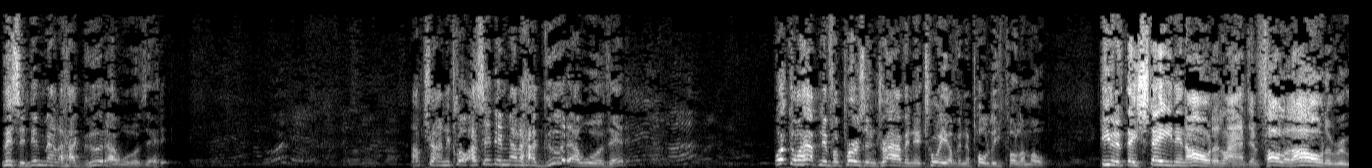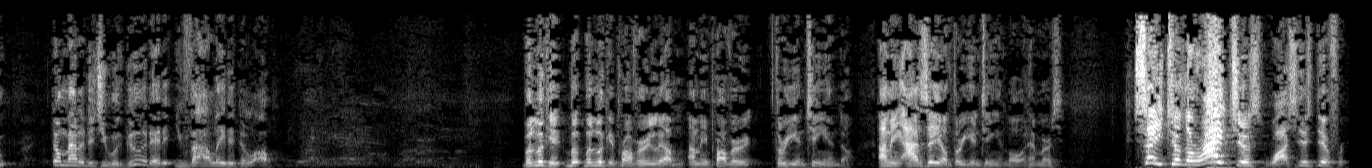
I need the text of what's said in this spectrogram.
Listen, didn't matter how good I was at it. I'm trying to close. I said didn't matter how good I was at it. What's going to happen if a person driving at 12 and the police pull them over? Even if they stayed in all the lines and followed all the route. Don't matter that you was good at it. You violated the law. But look at, but, but look at Proverbs 11. I mean, Proverbs 3 and 10 though. I mean, Isaiah 3 and 10. Lord have mercy. Say to the righteous, watch this different.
